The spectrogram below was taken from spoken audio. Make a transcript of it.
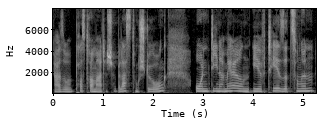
also posttraumatische Belastungsstörung, und die nach mehreren EFT-Sitzungen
